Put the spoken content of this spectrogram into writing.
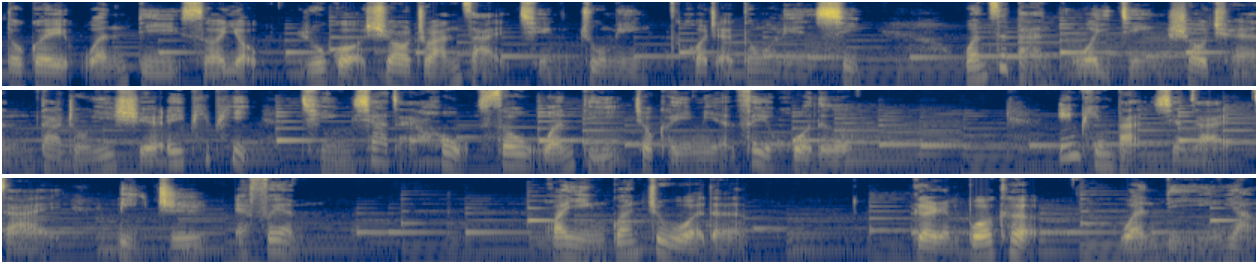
都归文迪所有，如果需要转载，请注明或者跟我联系。文字版我已经授权大众医学 APP，请下载后搜文迪就可以免费获得。音频版现在在荔枝 FM，欢迎关注我的个人播客“文迪营养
